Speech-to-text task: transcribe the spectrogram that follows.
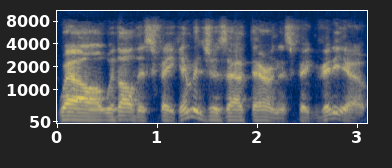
well, with all this fake images out there and this fake video,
